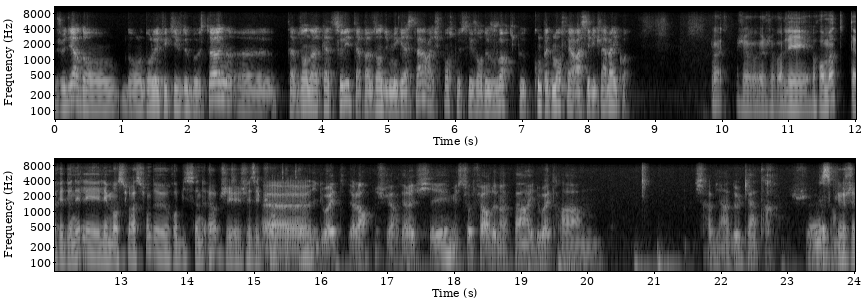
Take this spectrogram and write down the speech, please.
je veux dire, dans, dans, dans l'effectif de Boston, euh, tu as besoin d'un cadre solide, tu pas besoin d'une méga star, et je pense que c'est le genre de joueur qui peut complètement faire assez vite la maille, quoi. Ouais, je, je vois. Les Romain, tu avais donné les, les, mensurations de Robinson Earl, je les ai plus en tête. Il doit être. Alors, je vais vérifier, mais sauf faire de ma part, il doit être à. Il sera bien à 2-4. Je... que je...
